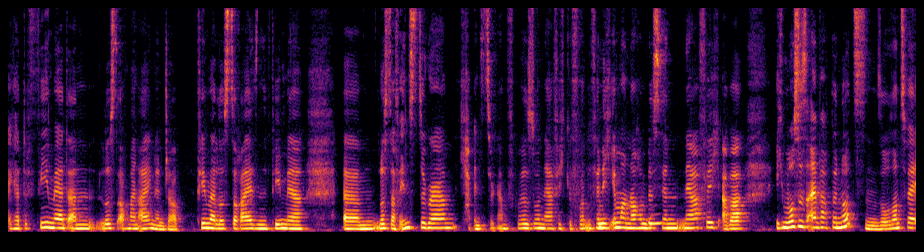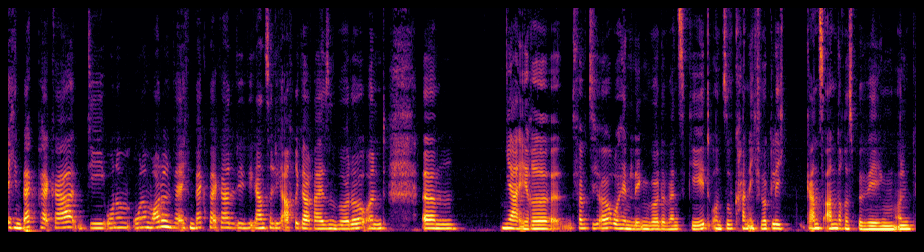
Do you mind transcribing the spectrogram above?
ich hatte viel mehr dann Lust auf meinen eigenen Job, viel mehr Lust zu reisen, viel mehr ähm, Lust auf Instagram. Ich habe Instagram früher so nervig gefunden, finde ich immer noch ein bisschen nervig, aber ich muss es einfach benutzen. So, sonst wäre ich ein Backpacker, die ohne ohne Modeln wäre ich ein Backpacker, die die ganze Zeit durch Afrika reisen würde und ähm, ja ihre 50 Euro hinlegen würde, wenn es geht. Und so kann ich wirklich ganz anderes bewegen und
